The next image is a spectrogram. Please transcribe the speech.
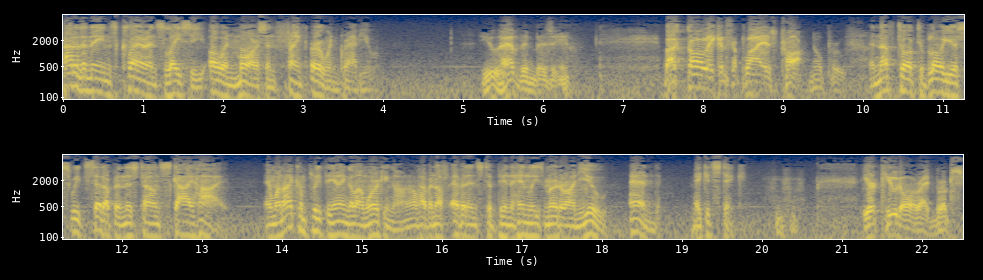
How do the names Clarence Lacey, Owen Morse, and Frank Irwin grab you? You have been busy. But all they can supply is talk, no proof. Enough talk to blow your sweet setup in this town sky high. And when I complete the angle I'm working on, I'll have enough evidence to pin Henley's murder on you and make it stick. You're cute, all right, Brooks,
